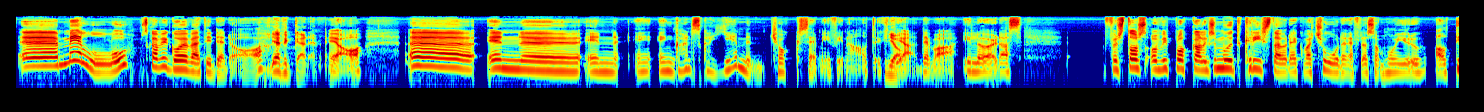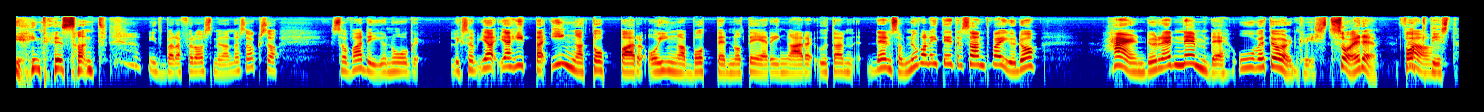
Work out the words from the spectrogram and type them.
eh, Mello, ska vi gå över till det då? Jag tycker det. Ja. Eh, en, eh, en, en, en ganska jämn tjock semifinal tyckte Ja. jag det var i lördags. Förstås om vi plockar liksom ut Krista ur ekvationen eftersom hon ju alltid är intressant, inte bara för oss men annars också, så var det ju nog Liksom, jag, jag hittade inga toppar och inga bottennoteringar utan den som nu var lite intressant var ju då herrn du redan nämnde, Ove Törnqvist. Så är det. Faktiskt. Eh,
